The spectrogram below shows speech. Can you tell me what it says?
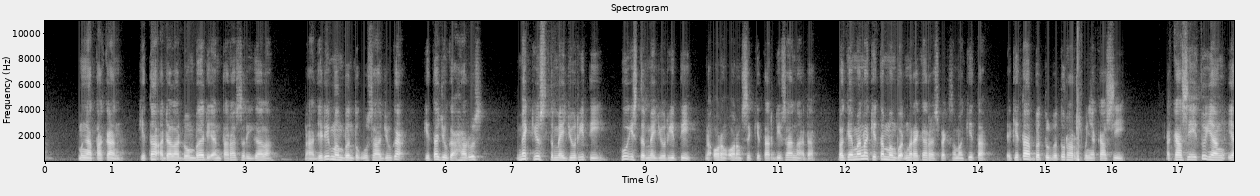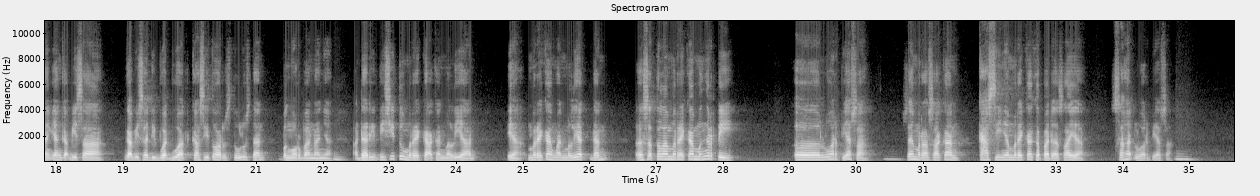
mengatakan kita adalah domba di antara serigala. Nah, jadi membentuk usaha juga kita juga harus make use the majority. Who is the majority? Nah, orang-orang sekitar di sana ada. Bagaimana kita membuat mereka respect sama kita? Ya kita betul-betul harus punya kasih. Kasih itu yang yang yang nggak bisa nggak bisa dibuat-buat. Kasih itu harus tulus dan pengorbanannya. Hmm. Dari di situ mereka akan melihat, ya mereka akan melihat dan uh, setelah mereka mengerti uh, luar biasa saya merasakan kasihnya mereka kepada saya sangat luar biasa. Hmm.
